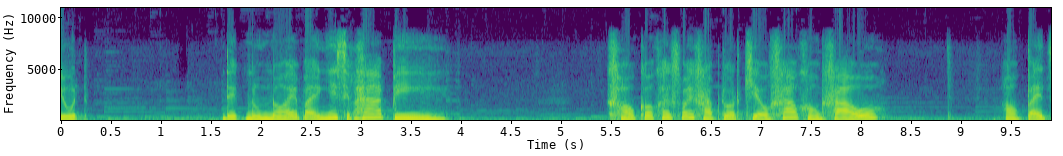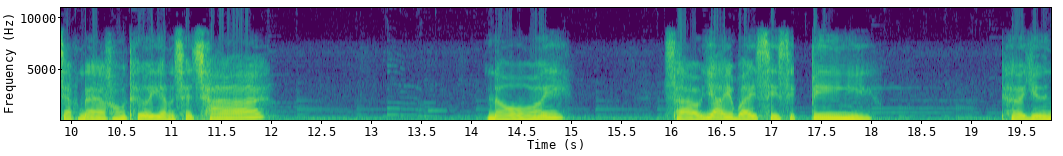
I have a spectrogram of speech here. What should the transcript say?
ยุด เด็กหนุ่มน้อยไป 25 ปีเขาก็ค่อยๆขับรถเกี่ยวข้าวของเขา ออกไปจากนาของเธออย่างช้าๆ น้อย สาวใหญ่วัยสี่สิบปี เธอยืน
